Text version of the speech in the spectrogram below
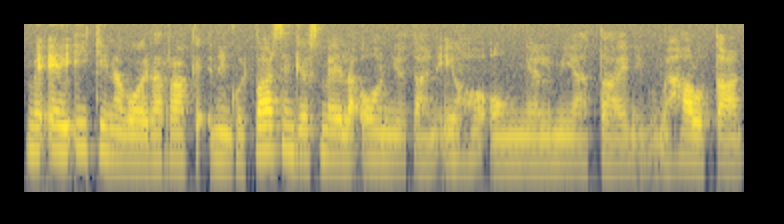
me ei ikinä voida, rake- niin varsinkin jos meillä on jotain iho-ongelmia tai niin kuin me halutaan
